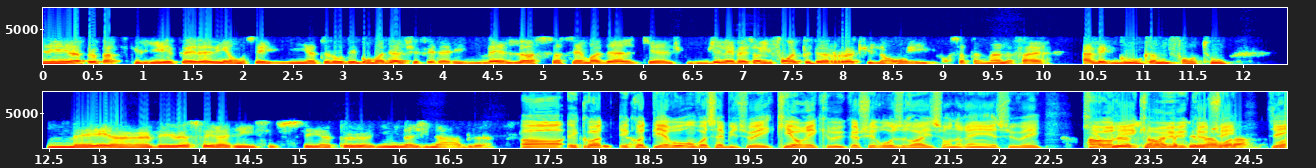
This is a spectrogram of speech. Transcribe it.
c'est un peu particulier. Ferrari, on sait, il y a toujours des bons modèles chez Ferrari. Mais là, ça, c'est un modèle que j'ai l'impression qu'ils font un peu de reculons. ils vont certainement le faire avec goût, comme ils font tout. Mais euh, un VES Ferrari, c'est un peu inimaginable. Ah, écoute, écoute, Pierrot, on va s'habituer. Qui aurait cru que chez Rolls-Royce, on aurait un SUV? Qui aurait cru que chez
